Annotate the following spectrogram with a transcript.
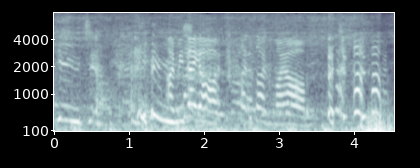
huge. huge. I mean, they are like the size of my arm.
